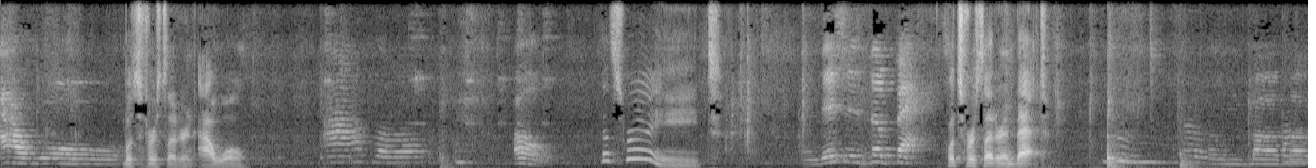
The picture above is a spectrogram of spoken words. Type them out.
owl. What's the first letter in owl? Owl. Oh. That's right. And this is the bat. What's the first letter in bat? Um, Baba.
